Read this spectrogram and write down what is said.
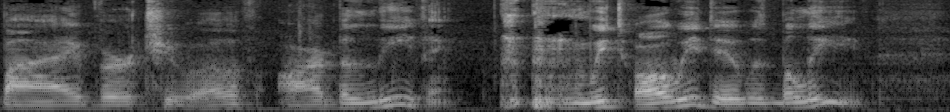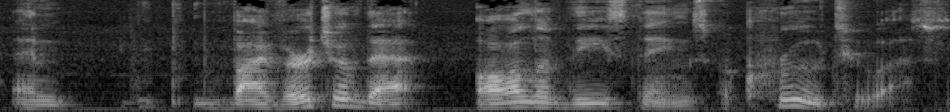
by virtue of our believing. we all we did was believe, and by virtue of that, all of these things accrue to us.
